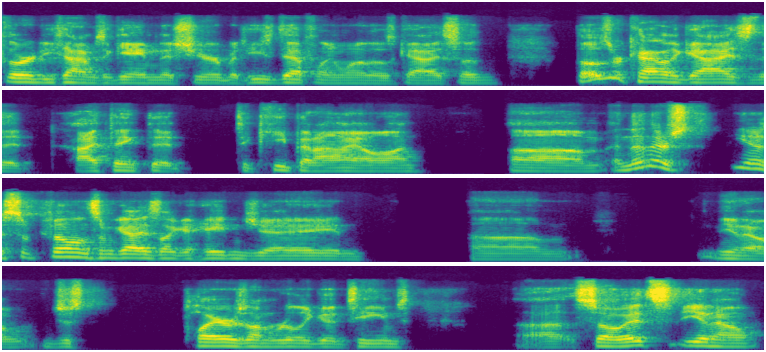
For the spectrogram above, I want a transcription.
30 times a game this year, but he's definitely one of those guys. So those are kind of the guys that I think that to keep an eye on. Um, and then there's, you know, some filling some guys like a Hayden Jay and, um, you know, just players on really good teams. Uh, so it's, you know,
